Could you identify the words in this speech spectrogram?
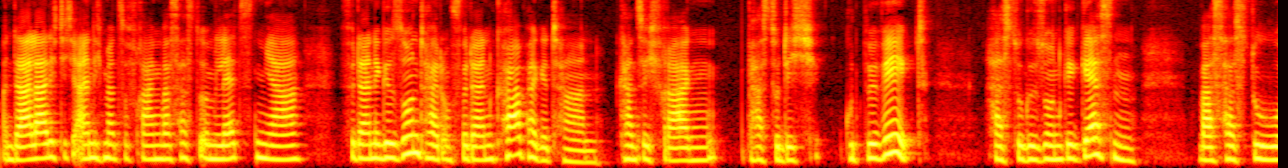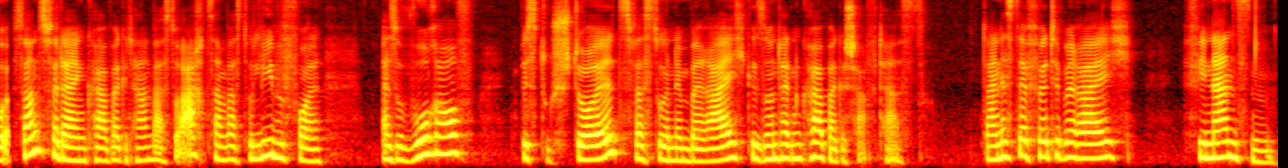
Und da lade ich dich ein, dich mal zu fragen, was hast du im letzten Jahr für deine Gesundheit und für deinen Körper getan? Kannst dich fragen, hast du dich gut bewegt? Hast du gesund gegessen? Was hast du sonst für deinen Körper getan? Warst du achtsam? Warst du liebevoll? Also worauf bist du stolz, was du in dem Bereich Gesundheit und Körper geschafft hast? Dann ist der vierte Bereich Finanzen.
